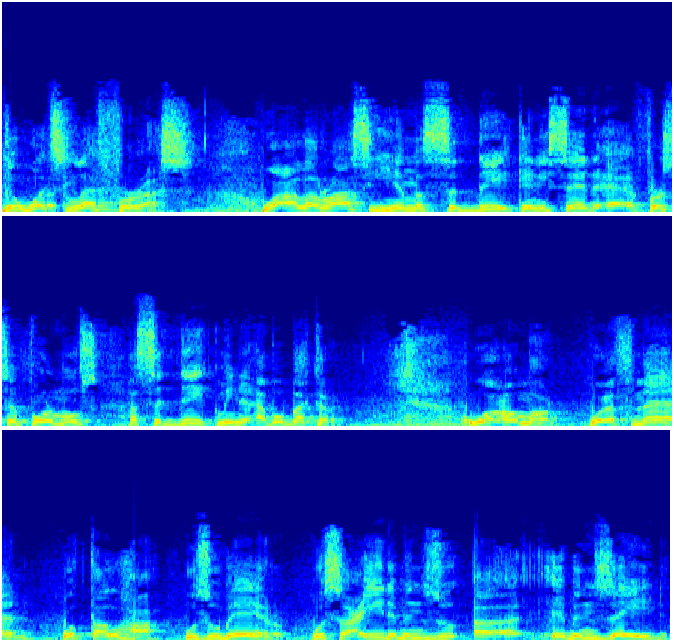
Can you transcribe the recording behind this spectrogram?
then what's left for us? وعلى راسهم الصديق and he said uh, first and foremost a Siddiq meaning Abu Bakr وعمر وعثمان وطلحة وزبير وسعيد بن, زو, uh, بن زيد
